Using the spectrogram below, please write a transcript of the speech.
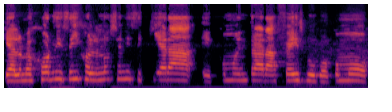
que a lo mejor dice, híjole, no sé ni siquiera eh, cómo entrar a Facebook o cómo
